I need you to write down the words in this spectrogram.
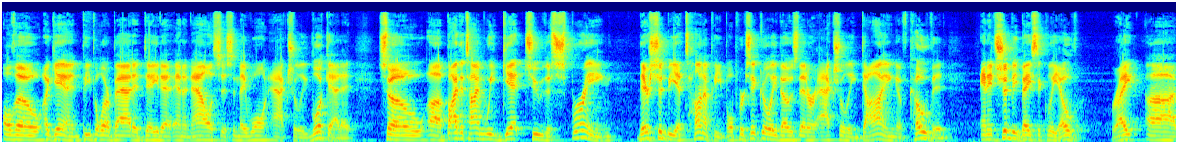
Although, again, people are bad at data and analysis and they won't actually look at it. So, uh, by the time we get to the spring, there should be a ton of people, particularly those that are actually dying of COVID, and it should be basically over, right? Uh,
